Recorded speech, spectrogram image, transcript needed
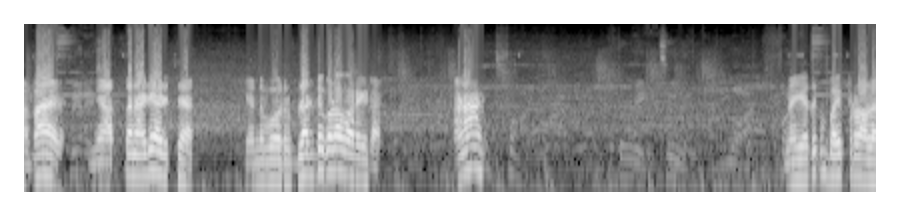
அப்பா நீ அத்தனை அடி அடிச்ச. எனக்கு ஒரு பிளட் கூட குறையல. ஆனா நான் எதுக்கும் பயப்படுற ஆள்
